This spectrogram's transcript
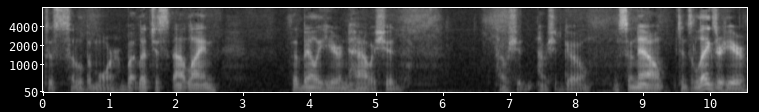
just a little bit more, but let's just outline the belly here and how it should how it should how it should go. So now, since the legs are here,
